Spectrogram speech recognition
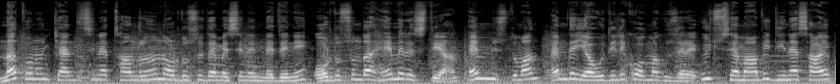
NATO'nun kendisine Tanrı'nın ordusu demesinin nedeni ordusunda hem Hristiyan hem Müslüman hem de Yahudilik olmak üzere 3 semavi dine sahip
